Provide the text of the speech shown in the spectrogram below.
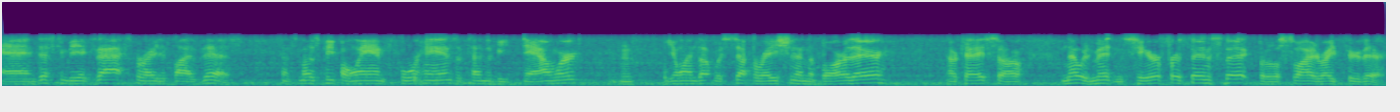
And this can be exasperated by this. Since most people land forehands that tend to be downward, hmm you'll end up with separation in the bar there. Okay, so no admittance here for a thin stick, but it'll slide right through there.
